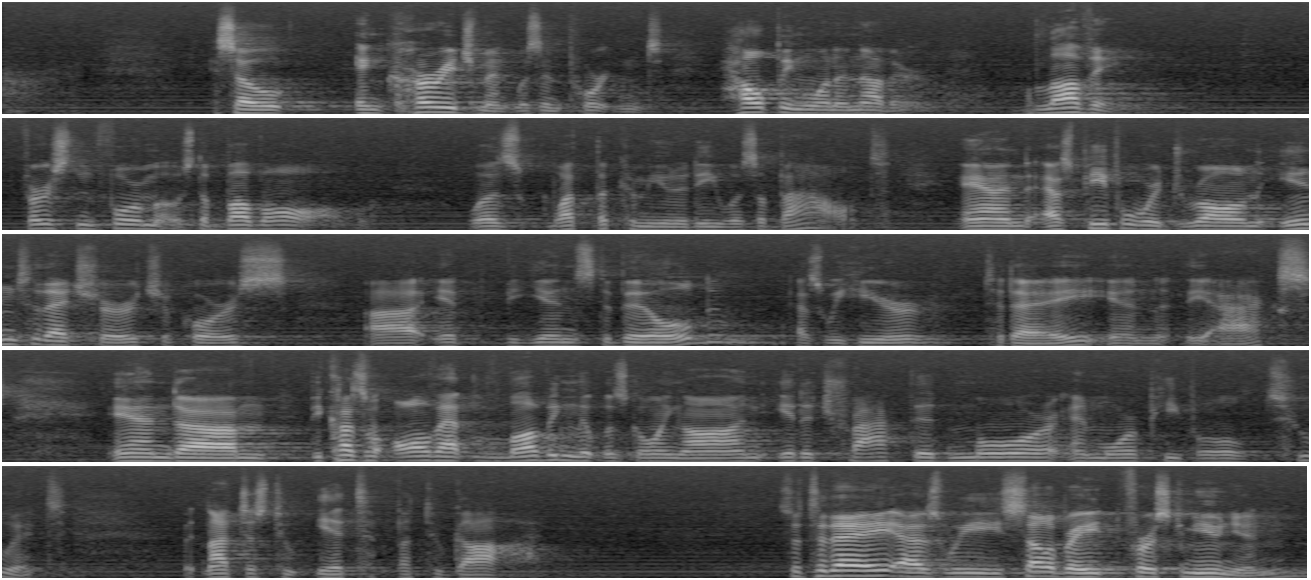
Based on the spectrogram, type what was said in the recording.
So, encouragement was important, helping one another, loving, first and foremost, above all, was what the community was about. And as people were drawn into that church, of course, uh, it begins to build, as we hear today in the Acts. And um, because of all that loving that was going on, it attracted more and more people to it. But not just to it, but to God. So today, as we celebrate First Communion,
